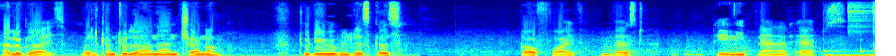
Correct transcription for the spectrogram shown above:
Hello guys, welcome to Learn Earn channel. Today we will discuss top 5 best daily planner apps.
